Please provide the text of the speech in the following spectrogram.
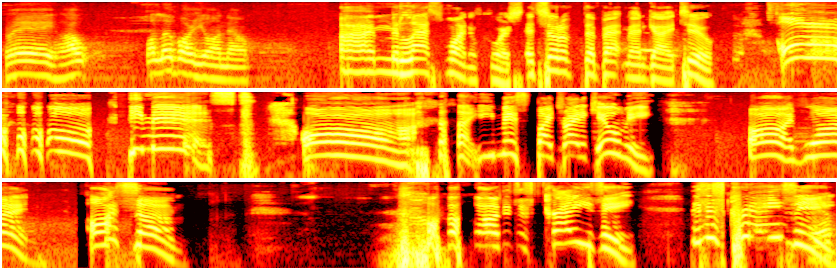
Hooray! How? What level are you on now? I'm the last one, of course. It's sort of the Batman guy, too. Oh! He missed! Oh! he missed by trying to kill me! Oh, I won! Awesome! Oh, this is crazy! This is crazy!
